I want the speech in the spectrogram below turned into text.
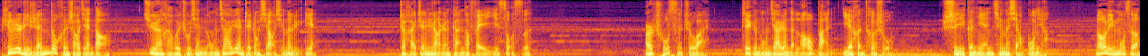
平日里人都很少见到，居然还会出现农家院这种小型的旅店。这还真让人感到匪夷所思。而除此之外，这个农家院的老板也很特殊，是一个年轻的小姑娘。老李目测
